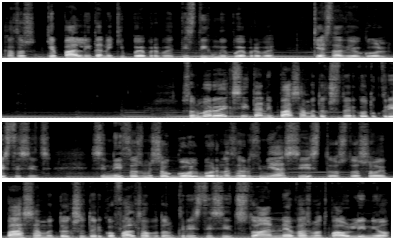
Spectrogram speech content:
καθώς και πάλι ήταν εκεί που έπρεπε, τη στιγμή που έπρεπε και στα δύο γκολ. Στο νούμερο 6 ήταν η πάσα με το εξωτερικό του Κρίστισιτς. Συνήθως μισό γκολ μπορεί να θεωρηθεί μια assist, ωστόσο η πάσα με το εξωτερικό φάλτσο από τον Κρίστισιτς στο ανέβασμα του Παουλίνιο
